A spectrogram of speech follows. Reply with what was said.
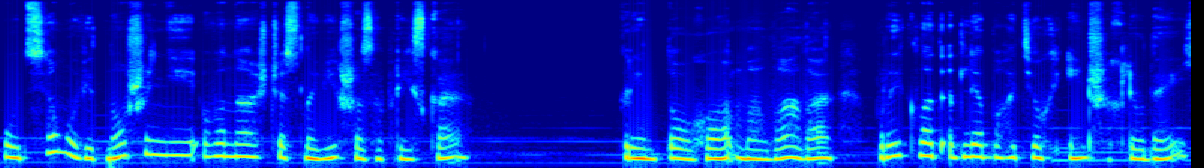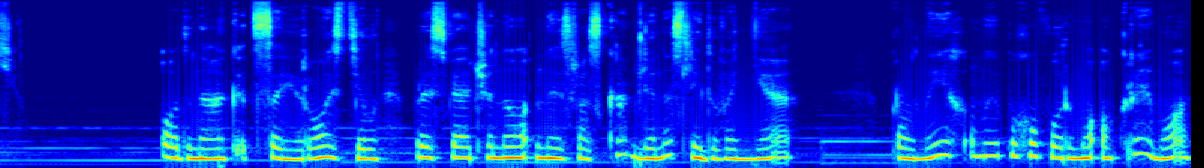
У цьому відношенні вона щасливіша за Пріска. Крім того, Малала приклад для багатьох інших людей. Однак цей розділ присвячено не зразкам для наслідування, про них ми поговоримо окремо,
